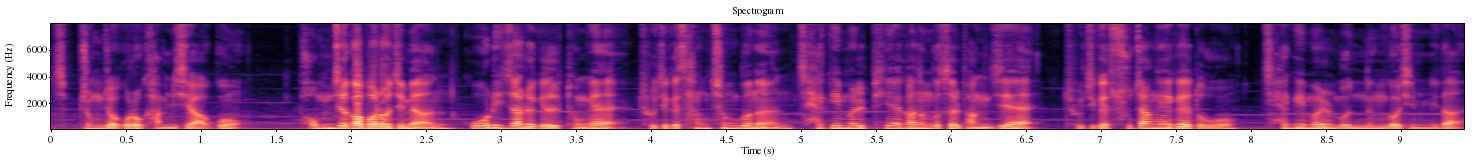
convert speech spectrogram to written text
집중적으로 감시하고 범죄가 벌어지면 꼬리 자르기를 통해 조직의 상층부는 책임을 피해가는 것을 방지해 조직의 수장에게도 책임을 묻는 것입니다.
